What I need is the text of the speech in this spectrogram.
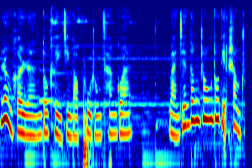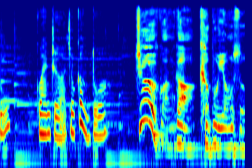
任何人都可以进到铺中参观。晚间灯中都点上烛，观者就更多。这广告可不庸俗。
